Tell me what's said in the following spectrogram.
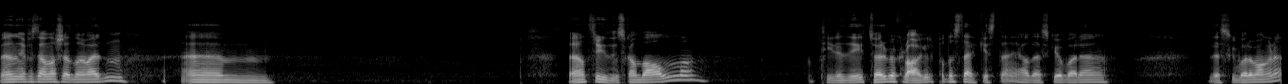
Men vi får se om det har skjedd noe i verden. Um, det er trygdeskandalen, da. Tidligere direktør beklager på det sterkeste. Ja, det skulle jo bare Det skulle bare mangle.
